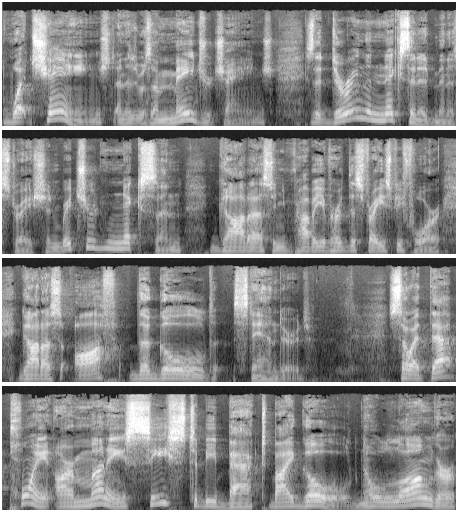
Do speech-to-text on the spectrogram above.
what changed, and it was a major change, is that during the Nixon administration, Richard Nixon got us, and you probably have heard this phrase before, got us off the gold standard. So at that point, our money ceased to be backed by gold. No longer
